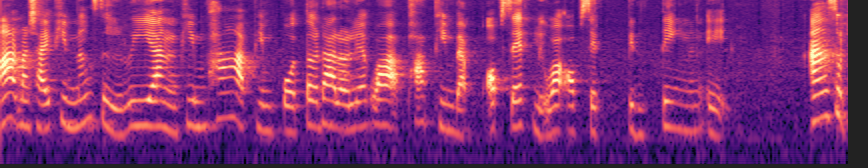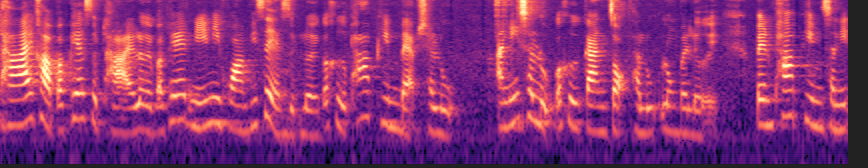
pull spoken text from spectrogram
มารถมาใช้พิมพ์หนังสือเรียน พิมพ์ภาพพิมพ์โปสเตอร์ได้เราเรียกว่าภาพพิมพ์แบบ offset หรือว่า offset printing นั่นเองอันสุดท้ายค่ะประเภทสุดท้ายเลยประเภทนี้มีความพิเศษสุดเลยก็คือภาพพิมพ์แบบฉลุ อันนี้ฉลุก็คือการเจาะทะลุลงไปเลย เป็นภาพพิมพ์ชนิด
